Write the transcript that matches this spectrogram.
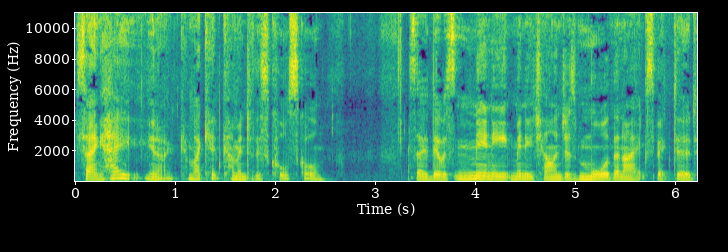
saying, hey, you know, can my kid come into this cool school? So there was many, many challenges, more than I expected.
